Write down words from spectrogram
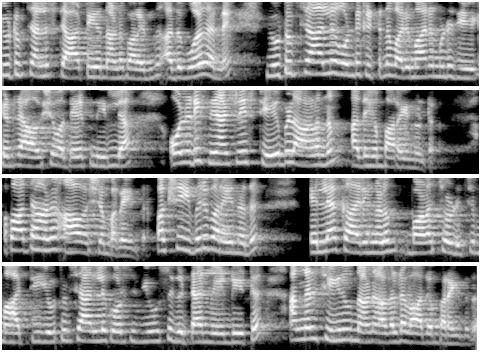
യൂട്യൂബ് ചാനൽ സ്റ്റാർട്ട് ചെയ്യുന്നതാണ് പറയുന്നത്. അതുപോലെ തന്നെ യൂട്യൂബ് ചാനൽ കൊണ്ട് കിട്ടുന്ന വരുമാനം കൊണ്ട് ജീവിക്കേണ്ട ഒരു ആവശ്യം അദ്ദേഹത്തിന് ഇല്ല. ഓൾറെഡി ഫിനാൻഷ്യലി സ്റ്റേബിൾ ആണെന്നും അദ്ദേഹം പറയുന്നുണ്ട്. അപ്പൊ അതാണ് ആ വശം പറയുന്നത്. പക്ഷെ ഇവർ പറയുന്നത് എല്ലാ കാര്യങ്ങളും വളച്ചൊടിച്ച് മാറ്റി യൂട്യൂബ് ചാനലിൽ കുറച്ച് വ്യൂസ് കിട്ടാൻ വേണ്ടിയിട്ട് അങ്ങനെ ചെയ്തു എന്നാണ് അവരുടെ വാദം പറയുന്നത്.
